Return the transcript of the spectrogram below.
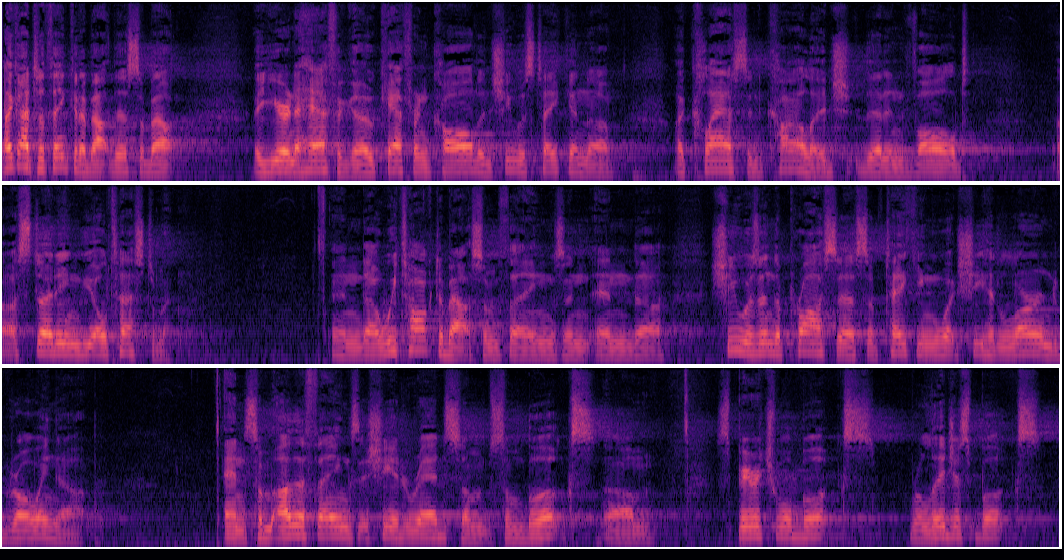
I got to thinking about this about a year and a half ago. Catherine called and she was taking a, a class in college that involved uh, studying the Old Testament. And uh, we talked about some things, and, and uh, she was in the process of taking what she had learned growing up and some other things that she had read, some, some books, um, spiritual books, religious books,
